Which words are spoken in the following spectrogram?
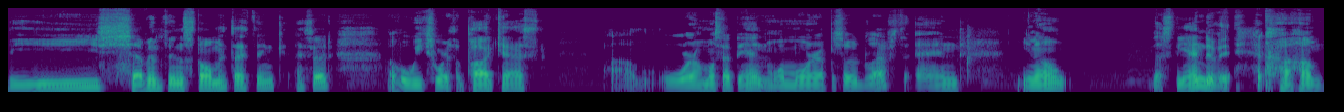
the seventh installment, I think I said, of a week's worth of podcast. Um, we're almost at the end. One more episode left, and you know, that's the end of it. um,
